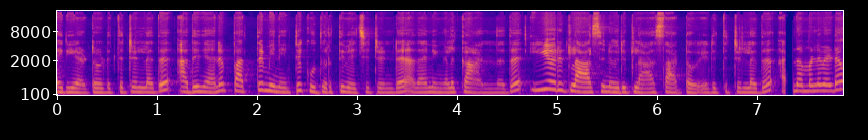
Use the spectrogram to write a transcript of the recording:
അരി ആട്ടോ എടുത്തിട്ടുള്ളത്. അത് ഞാൻ പത്ത് മിനിറ്റ് കുതിർത്തി വെച്ചിട്ടുണ്ട്. അതാണ് നിങ്ങൾ കാണുന്നത്. ഈ ഒരു ഗ്ലാസ്സിന് ഒരു ഗ്ലാസ് ആട്ടോ എടുത്തിട്ടുള്ളത്. നമ്മളിവിടെ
